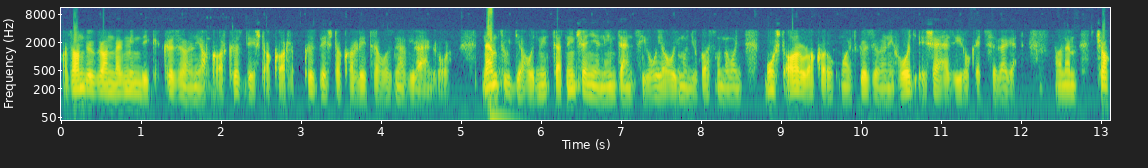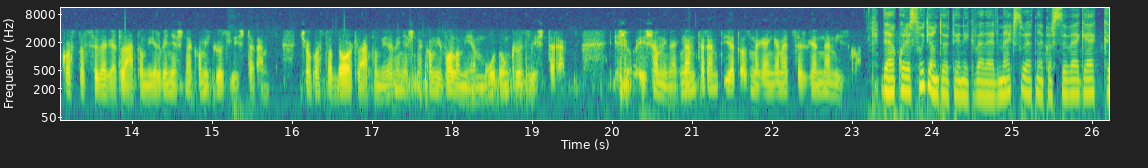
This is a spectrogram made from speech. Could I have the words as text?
Az underground meg mindig közölni akar, közdést akar, közdést akar létrehozni a világról nem tudja, hogy mit, tehát nincsen ilyen intenciója, hogy mondjuk azt mondom, hogy most arról akarok majd közölni, hogy, és ehhez írok egy szöveget, hanem csak azt a szöveget látom érvényesnek, ami közlést teremt. Csak azt a dalt látom érvényesnek, ami valamilyen módon közlést teremt. És, és ami meg nem teremt ilyet, az meg engem egyszerűen nem izgat. De akkor ez hogyan történik veled? Megszületnek a szövegek,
